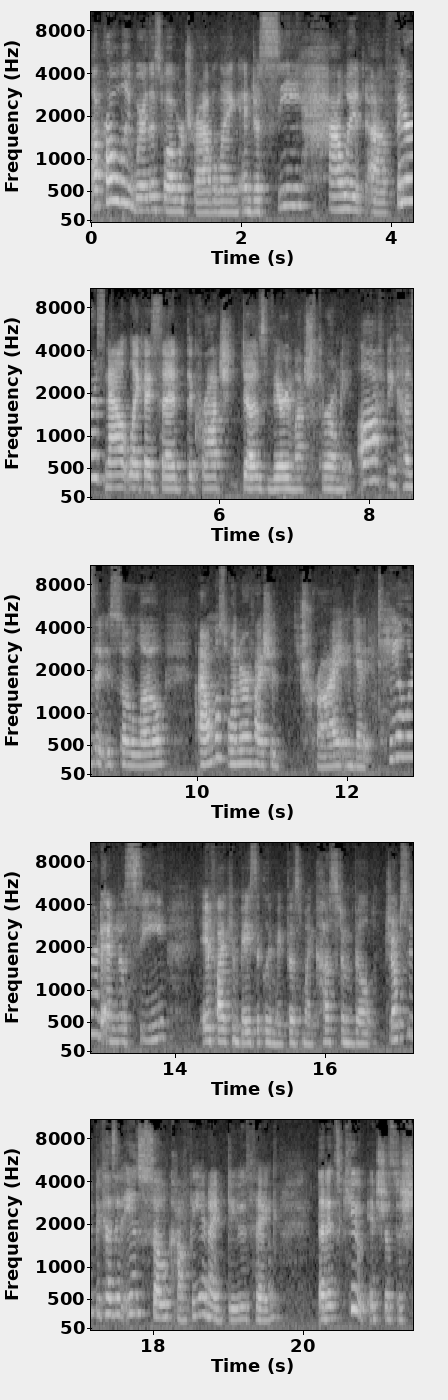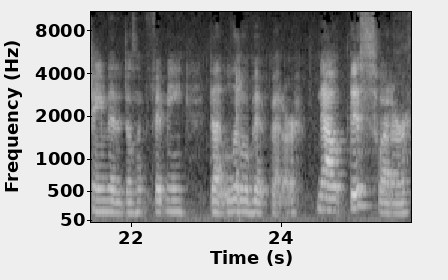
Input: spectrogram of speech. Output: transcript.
I'll probably wear this while we're traveling and just see how it uh, fares. Now, like I said, the crotch does very much throw me off because it is so low. I almost wonder if I should try and get it tailored and just see if I can basically make this my custom built jumpsuit because it is so comfy and I do think that it's cute. It's just a shame that it doesn't fit me that little bit better. Now this sweater,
